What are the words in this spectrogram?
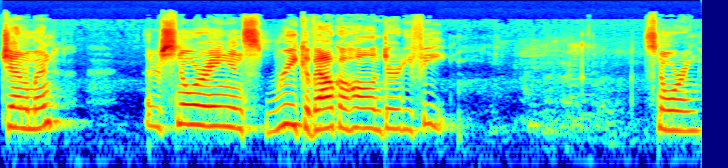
gentlemen that are snoring and reek of alcohol and dirty feet. Snoring.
